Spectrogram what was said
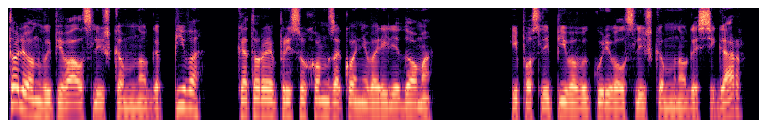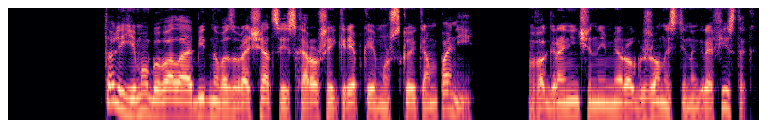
То ли он выпивал слишком много пива, которое при сухом законе варили дома, и после пива выкуривал слишком много сигар, то ли ему бывало обидно возвращаться из хорошей крепкой мужской компании в ограниченный мирок жен и стенографисток,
